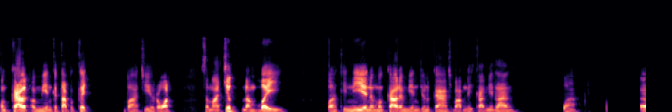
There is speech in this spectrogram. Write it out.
បង្កើតឲ្យមានកាតព្វកិច្ចបាទជារដ្ឋសមាជិកដើម្បី បាទធានានិងបង្កើតឲ្យមានយន្តការច្បាប់នេះកើតមានឡើងបាទអឺ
